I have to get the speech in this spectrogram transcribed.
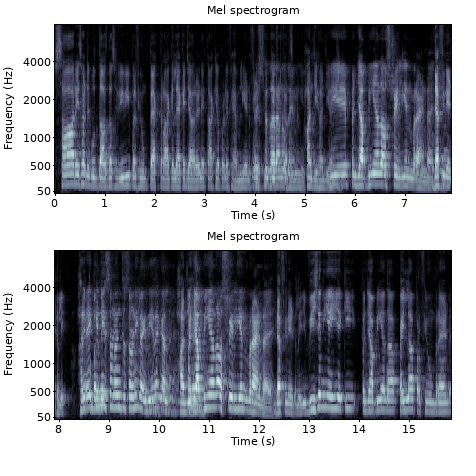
ਸਾਰੇ ਸਾਡੇ ਕੋਲ 10 10 20 20 ਪਰਫਿਊਮ ਪੈਕ ਕਰਾ ਕੇ ਲੈ ਕੇ ਜਾ ਰਹੇ ਨੇ ਤਾਂ ਕਿ ਆਪਣੇ ਫੈਮਿਲੀ ਐਂਡ ਫਰੈਂਡਸ ਰਿਸ਼ਤੇਦਾਰਾਂ ਨੂੰ ਦੇਣਗੇ। ਹਾਂਜੀ ਹਾਂਜੀ ਇਹ ਪੰਜਾਬੀਆਂ ਦਾ ਆਸਟ੍ਰੇਲੀਅਨ ਬ੍ਰਾਂਡ ਹੈ ਡੈਫੀਨੇਟਲੀ ਹਰ ਇੱਕ ਬੰਦੇ ਕਿੰਨੀ ਸੁਣਨ ਚ ਸੋਹਣੀ ਲੱਗਦੀ ਹੈ ਨਾ ਗੱਲ। ਪੰਜਾਬੀਆਂ ਦਾ ਆਸਟ੍ਰੇਲੀਅਨ ਬ੍ਰਾਂਡ ਹੈ। ਡੈਫੀਨੇਟਲੀ ਜੀ। ਵਿਜ਼ਨ ਹੀ ਇਹੀ ਹੈ ਕਿ ਪੰਜਾਬੀਆਂ ਦਾ ਪਹਿਲਾ ਪਰਫਿਊਮ ਬ੍ਰਾਂਡ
